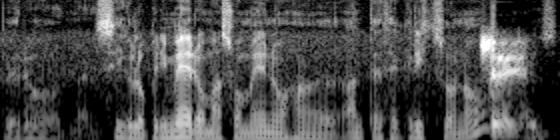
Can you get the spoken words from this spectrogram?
Pero siglo I más o menos antes de Cristo, ¿no? Sí.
